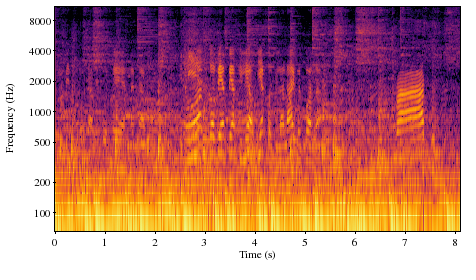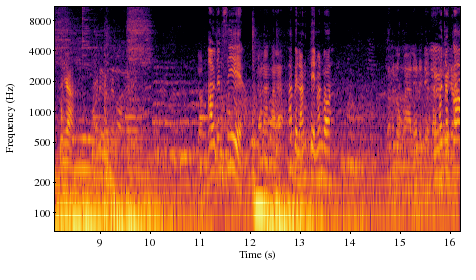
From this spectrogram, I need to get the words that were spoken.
ครับเป็นโอกาสเป็นตัวแทนนะครับอันนี้ก็แวบแบบๆสีแล้วเทียบกับสีละลายเบิดก่อนล่ะบาสเนี่ยเดี๋ยวเอาจังสิเดี๋ยวล้างมาแล้วถ้าไปล้างเต็นท์มันบ่เดี๋ยวมันลงมาแล้วเดี๋ยวเดี๋ยวล้างมันจะกอ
